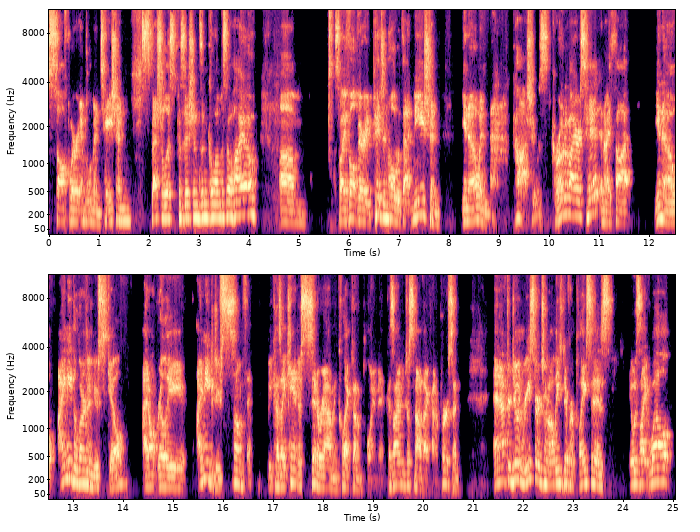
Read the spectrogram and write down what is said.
software implementation specialist positions in Columbus, Ohio. Um, so I felt very pigeonholed with that niche. And, you know, and gosh, it was coronavirus hit. And I thought, you know, I need to learn a new skill. I don't really, I need to do something because I can't just sit around and collect unemployment because I'm just not that kind of person. And after doing research on all these different places, it was like, well,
